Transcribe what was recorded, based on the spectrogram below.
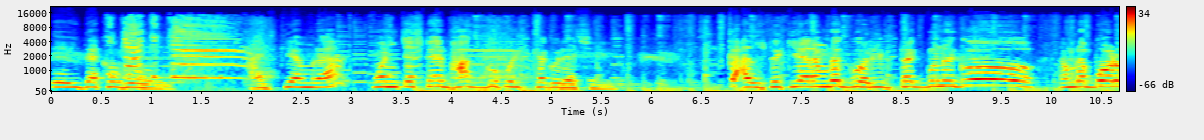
এই দেখো বউ আজকে আমরা পঞ্চাশটায় ভাগ্য পরীক্ষা করেছি কাল থেকে আর আমরা গরিব থাকব না গো। আমরা বড়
